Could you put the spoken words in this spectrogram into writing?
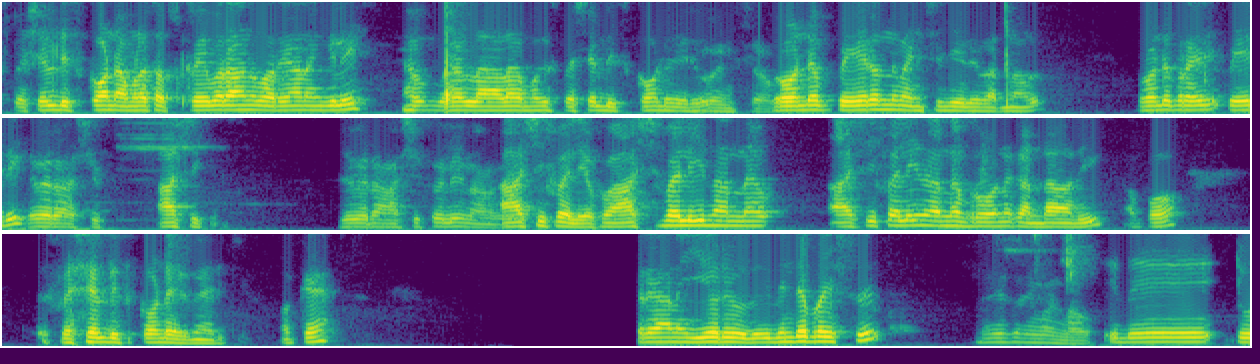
സ്പെഷ്യൽ ഡിസ്കൗണ്ട് നമ്മളെ സബ്സ്ക്രൈബർ ആണെന്ന് പറയുകയാണെങ്കിൽ ഇവിടെ ഉള്ള ആളെ നമുക്ക് സ്പെഷ്യൽ ഡിസ്കൗണ്ട് വരും. ബ്രോന്റെ പേരൊന്ന് മെൻഷൻ ചെയ്ത് പറഞ്ഞോളൂ ബ്രോന്റെ പേര് ആഷിഫ്. ആഷിഖ്. ആഷിഫ് അലി ആഷിഫ് അലി. അപ്പോൾ ആഷിഫ് അലി എന്ന് പറഞ്ഞ ആഷിഫ് അലി എന്ന് പറഞ്ഞ ബ്രോനെ കണ്ടാൽ മതി. അപ്പോൾ സ്പെഷ്യൽ ഡിസ്കൗണ്ട് വരുന്നതായിരിക്കും ഓക്കെ ഇത്രയാണ് ഈ ഒരു ഇത്. ഇതിന്റെ പ്രൈസ് ഇത് ടൂ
